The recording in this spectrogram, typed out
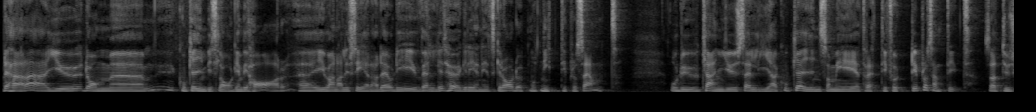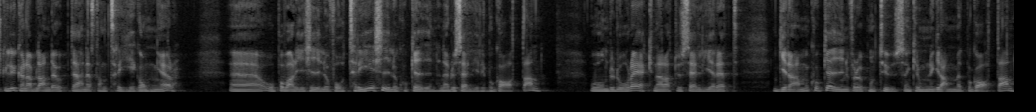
Det här är ju de eh, kokainbeslagen vi har eh, är ju analyserade och det är ju väldigt hög renhetsgrad upp mot 90 procent. Och du kan ju sälja kokain som är 30-40 procentigt. Så att du skulle kunna blanda upp det här nästan tre gånger. Eh, och på varje kilo få tre kilo kokain när du säljer det på gatan. Och om du då räknar att du säljer ett gram kokain för upp mot 1000 kronor grammet på gatan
